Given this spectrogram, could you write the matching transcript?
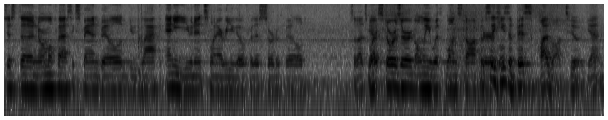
Just a normal fast expand build. You lack any units whenever you go for this sort of build. So that's why Yep. Storzerg only with one stalker. Looks like he's a bit supply block too again.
